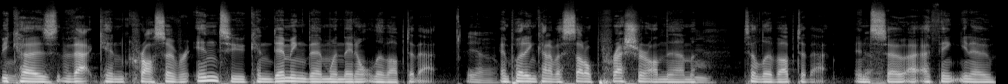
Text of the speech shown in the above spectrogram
because that can cross over into condemning them when they don't live up to that Yeah. and putting kind of a subtle pressure on them to live up to that. And so I, I think you know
